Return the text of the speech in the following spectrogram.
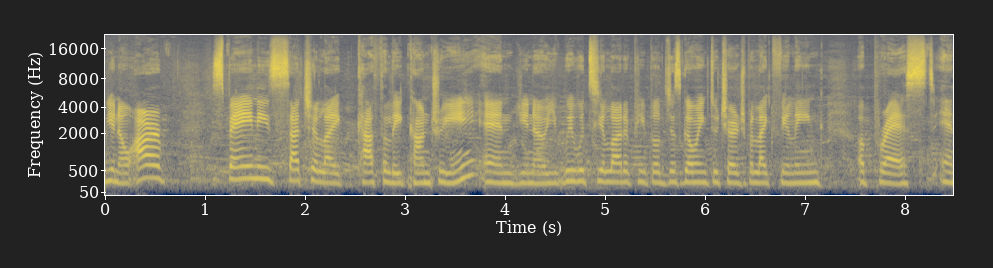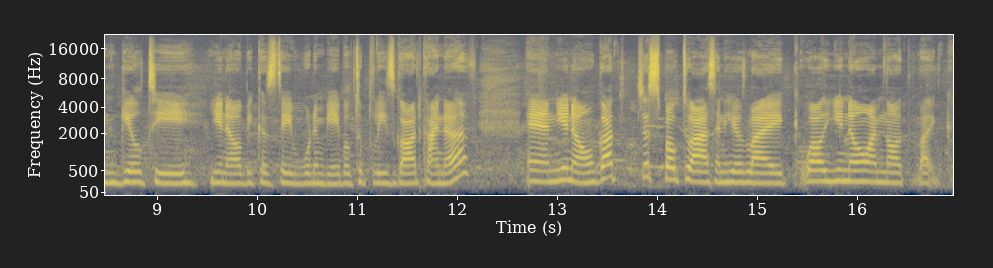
you know, our Spain is such a like Catholic country, and you know we would see a lot of people just going to church, but like feeling oppressed and guilty, you know, because they wouldn't be able to please God, kind of. And you know, God just spoke to us, and He was like, "Well, you know, I'm not like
